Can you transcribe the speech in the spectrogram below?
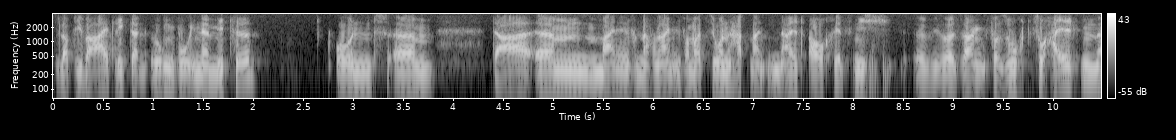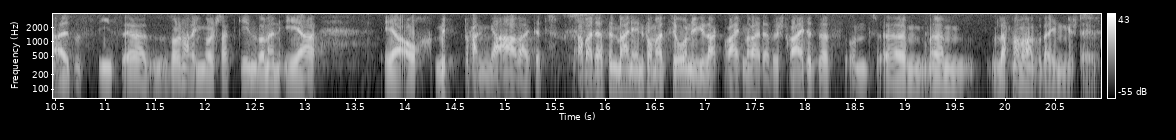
Ich glaube, die Wahrheit liegt dann irgendwo in der Mitte. Und ähm, da, ähm, meine, nach meinen Informationen, hat man ihn halt auch jetzt nicht, äh, wie soll ich sagen, versucht zu halten, als es hieß, er soll nach Ingolstadt gehen, sondern eher er auch mit dran gearbeitet. Aber das sind meine Informationen. Wie gesagt, Breitenreiter bestreitet das und ähm, ähm, lassen wir mal so dahingestellt.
